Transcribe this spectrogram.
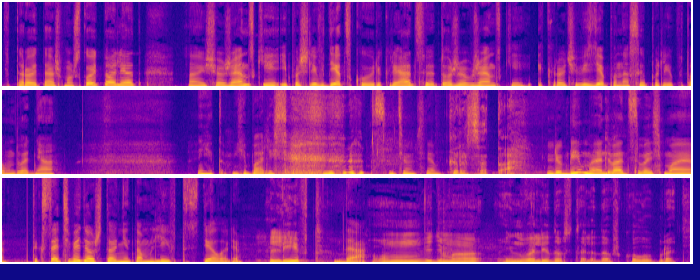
второй этаж мужской туалет, а еще женский, и пошли в детскую рекреацию, тоже в женский. И, короче, везде понасыпали, и потом два дня они там ебались с этим всем. Красота. Любимая 28-я. Ты, кстати, видел, что они там лифт сделали? Лифт. Да. Он, видимо, инвалидов стали, да, в школу брать.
